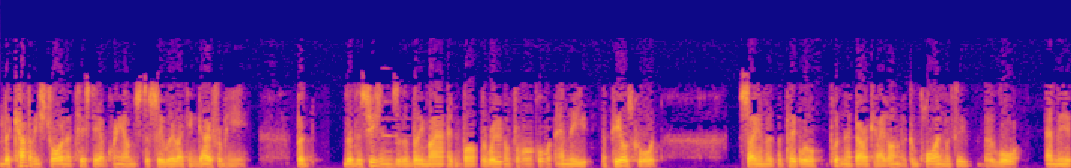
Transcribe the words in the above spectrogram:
the company's trying to test our grounds to see where they can go from here. But the decisions that have been made by the regional trial court and the appeals court saying that the people who are putting that barricade on are complying with the, the law and the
